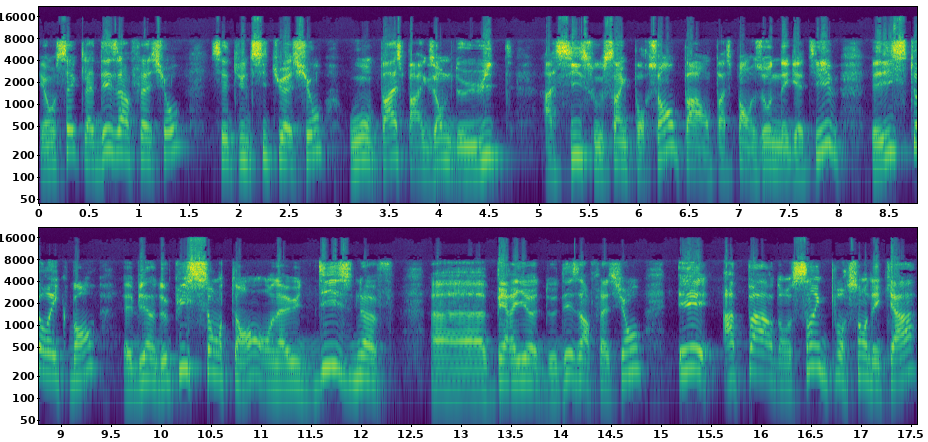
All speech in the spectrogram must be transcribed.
Et on sait que la désinflation, c'est une situation où on passe par exemple de 8 à 6 ou 5 pas, on passe pas en zone négative. Et historiquement, eh bien, depuis 100 ans, on a eu 19 euh, périodes de désinflation et à part dans 5% des cas,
